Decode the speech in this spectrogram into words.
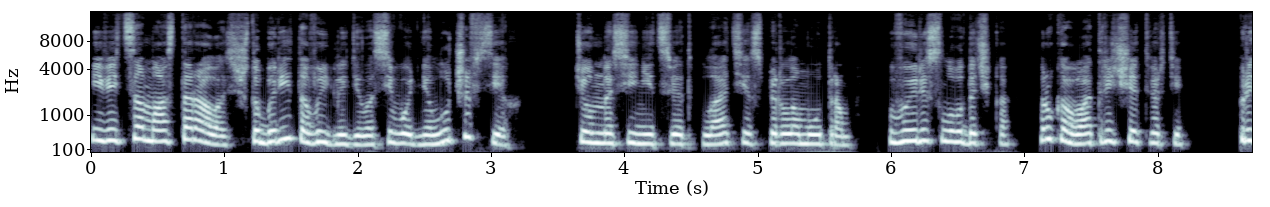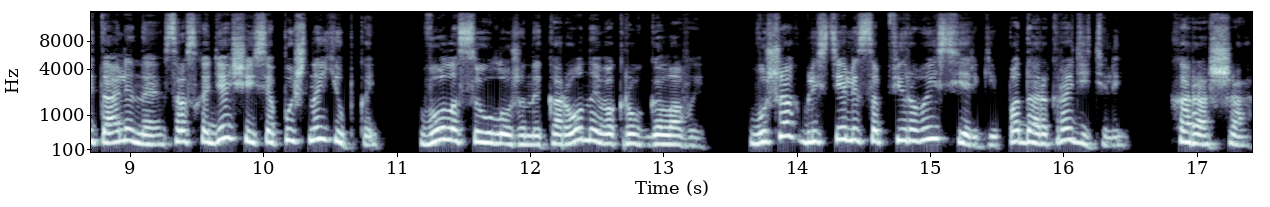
И ведь сама старалась, чтобы Рита выглядела сегодня лучше всех. Темно-синий цвет платья с перламутром, вырез лодочка, рукава три четверти, приталенная с расходящейся пышной юбкой, волосы уложены короной вокруг головы. В ушах блестели сапфировые серьги, подарок родителей. Хороша.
